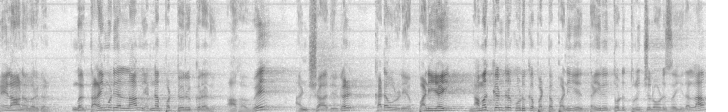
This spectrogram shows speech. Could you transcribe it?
மேலானவர்கள். உங்கள் தலைமுடியெல்லாம் எண்ணப்பட்டு இருக்கிறது. ஆகவே அன்ஷாதிகள் கடவுளுடைய பணியை நமக்கென்று கொடுக்கப்பட்ட பணியை தைரியத்தோடு துணிச்சலோடு செய். இதெல்லாம்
